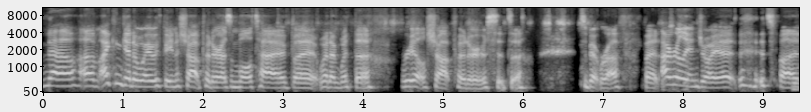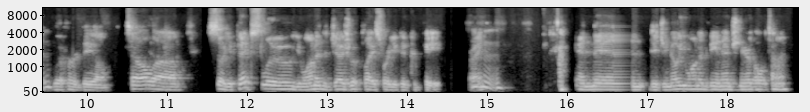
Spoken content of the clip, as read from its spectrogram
No, um, I can get away with being a shot putter as a multi, but when I'm with the real shot putters, it's a it's a bit rough. But I really enjoy it. It's fun. Different deal. Tell. Uh, so you picked SLU. You wanted a Jesuit place where you could compete, right? Mm-hmm. And then, did you know you wanted to be an engineer the whole time?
